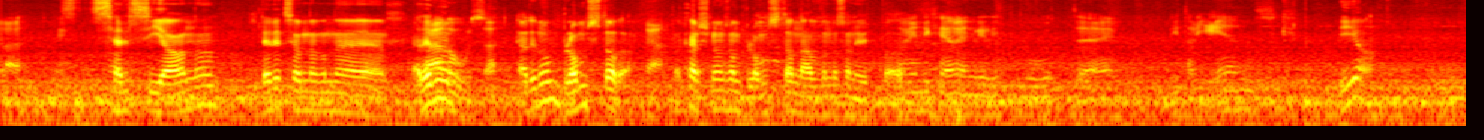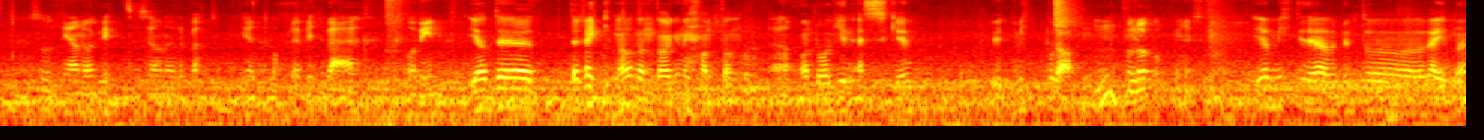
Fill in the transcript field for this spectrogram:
eller Celsiana. Det er litt sånn noen eh, ja, det er noen, ja, det er noen blomster, da. Ja. Det er kanskje noen sånn blomsternavn og sånn utpå. Det indikerer egentlig litt mot eh, italiensk. Ja. Så er han òg litt ser han det vært opplevd litt vær og vind. Ja, det, det regna den dagen jeg fant han. Ja. Og han lå i en eske ut midt på gaten. Mm, han lå oppi eske? Ja, midt i det hadde det begynt å regne.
